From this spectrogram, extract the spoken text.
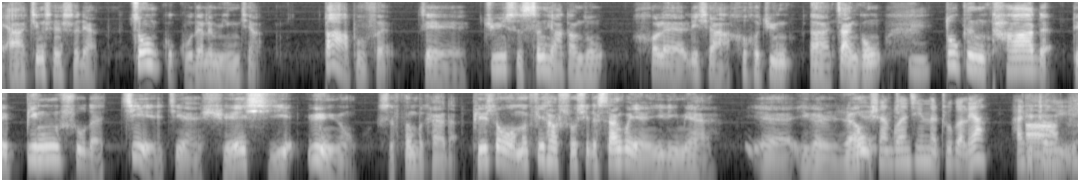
啊，精神食粮。中国古代的名将，大部分在军事生涯当中，后来立下赫赫军啊、战功，嗯，都跟他的对兵书的借鉴、学习、运用是分不开的。比如说，我们非常熟悉的《三国演义》里面，呃，一个人物上观经的诸葛亮还是周啊瑜？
